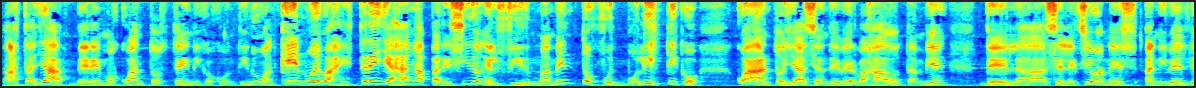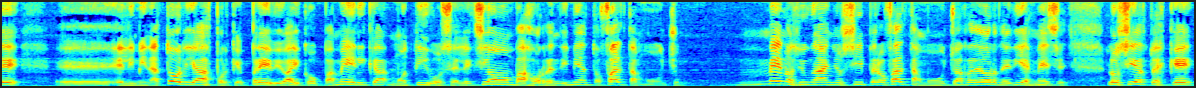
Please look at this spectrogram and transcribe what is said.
hasta allá. Veremos cuántos técnicos continúan, qué nuevas estrellas han aparecido en el firmamento futbolístico, cuántos ya se han de ver bajado también de las selecciones a nivel de eh, eliminatorias, porque previo hay Copa América, motivo selección, bajo rendimiento, falta mucho. Menos de un año sí, pero falta mucho, alrededor de 10 meses. Lo cierto es que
